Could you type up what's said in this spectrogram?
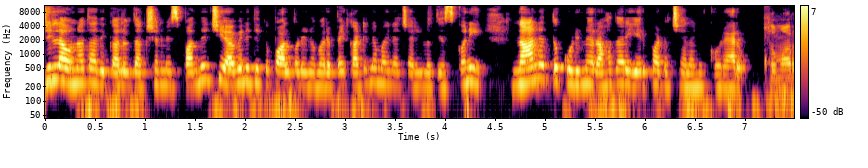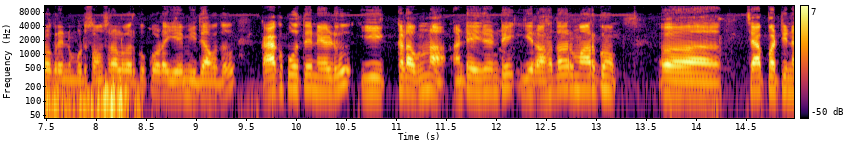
జిల్లా ఉన్నతాధికారులు తక్షణమే స్పందించి అవినీతికి పాల్పడిన వారిపై కఠినమైన చర్యలు తీసుకొని నాణ్యతతో కూడిన రహదారి ఏర్పాటు చేయాలని కోరారు. సుమారు ఒక రెండు మూడు సంవత్సరాల వరకు కూడా ఏమీ ఇది అవ్వదు. కాకపోతే నేడు ఈ ఇక్కడ ఉన్న అంటే ఏంటంటే ఈ రహదారి మార్గం చేపట్టిన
